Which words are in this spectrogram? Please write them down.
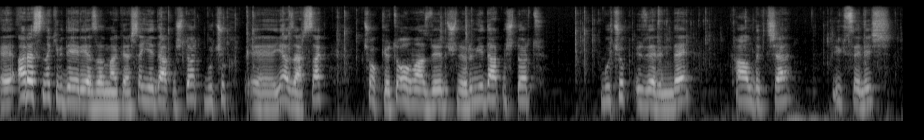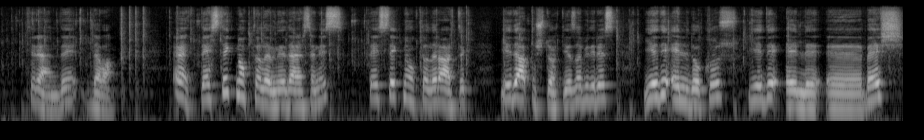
E, arasındaki bir değeri yazalım arkadaşlar. 7.64.5 e, yazarsak çok kötü olmaz diye düşünüyorum. 7.64.5 üzerinde kaldıkça yükseliş trendi devam. Evet destek noktaları ne derseniz destek noktaları artık 7.64 yazabiliriz. 7.59, 7.55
